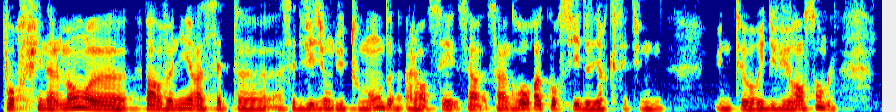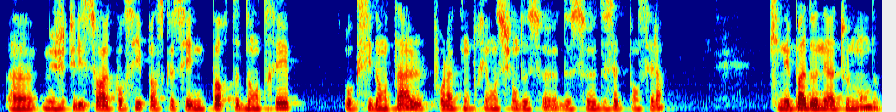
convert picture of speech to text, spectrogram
pour finalement euh, parvenir à cette, euh, à cette vision du tout monde. Alors c'est un, un, gros raccourci de dire que c'est une, une théorie du vivre ensemble, euh, mais j'utilise ce raccourci parce que c'est une porte d'entrée occidentale pour la compréhension de, ce, de, ce, de cette pensée-là qui n'est pas donnée à tout le monde,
